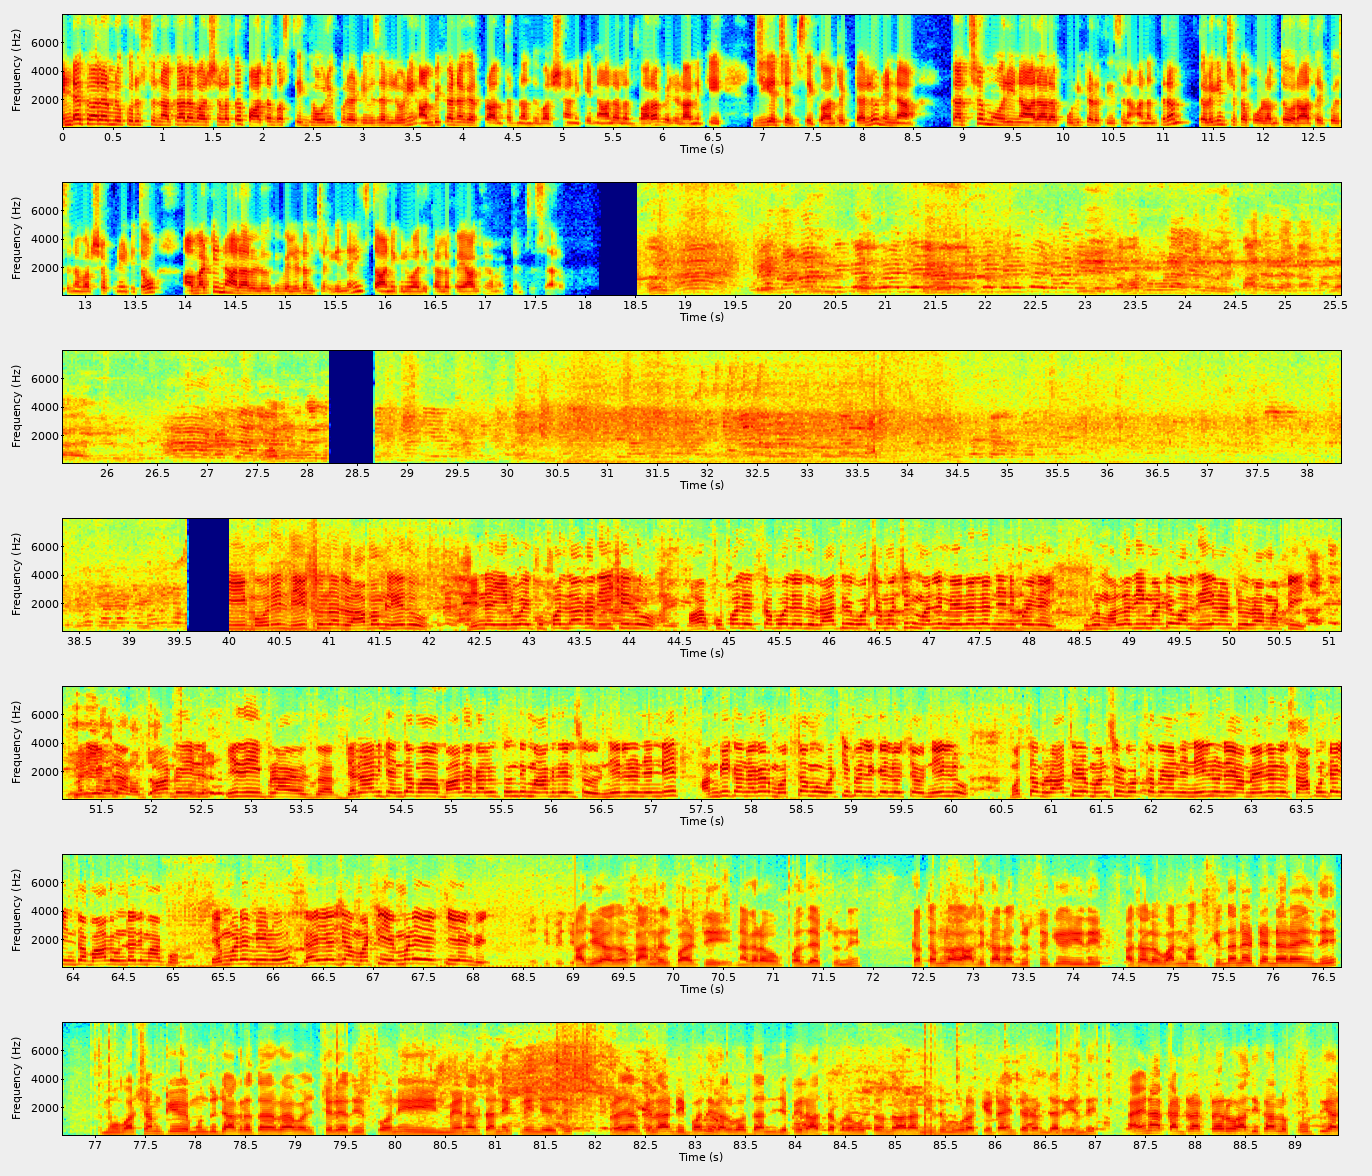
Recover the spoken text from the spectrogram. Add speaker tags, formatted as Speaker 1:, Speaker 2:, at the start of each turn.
Speaker 1: ఎండాకాలంలో కురుస్తున్న అకాల వర్షాలతో పాతబస్తీ గౌరీపుర డివిజన్లోని అంబికానగర్ ప్రాంతం నందు వర్షానికి నాలాల ద్వారా వెళ్ళడానికి జిహెచ్ఎంసీ కాంట్రాక్టర్లు నిన్న కచ్చమోరి నాలాల పూడికడ తీసిన అనంతరం తొలగించకపోవడంతో రాత్రి కురిసిన వర్షపు నీటితో ఆ మట్టి నాలాలలోకి వెళ్ళడం జరిగిందని స్థానికులు అధికారులపై ఆగ్రహం వ్యక్తం చేశారు.
Speaker 2: ఈ
Speaker 3: మోరీలు తీస్తున్నారు లాభం లేదు. నిన్న ఇరవై కుప్పల దాకా తీసిర్రు. ఆ కుప్పలు ఎత్తుకపోలేదు. రాత్రి వర్షం వచ్చింది మళ్ళీ మే నెలలో నిండిపోయినాయి. ఇప్పుడు మళ్ళీ తీయమంటే వాళ్ళు తీయనంటారు ఆ మట్టి. మరి ఎట్లా? మాకు ఇది జనానికి ఎంత మా బాధ కలుగుతుంది మాకు తెలుసు. నీళ్ళు నిండి అంబికా నగర్ మొత్తం ఒట్టిపల్లికి వెళ్ళి వచ్చావు నీళ్ళు. మొత్తం రాత్రి మనుషులు కొట్టుకుపోయాను నీళ్ళు ఉన్నాయి. ఆ మే నెలలు సాపుంటే ఇంత బాధ ఉండదు మాకు. ఎమ్మడే మీరు దయచేసి ఆ మట్టి ఎమ్మడే ఎత్తియండి.
Speaker 2: రాజు యాదవ్ కాంగ్రెస్ పార్టీ నగర ఉపాధ్యక్షుడిని గతంలో అధికారుల దృష్టికి ఇది అసలు వన్ మంత్ కిందనే టెండర్ అయింది. వర్షంకి ముందు జాగ్రత్తగా చర్య తీసుకొని ఈ మేనల్స్ అన్ని క్లీన్ చేసి ప్రజలకు ఎలాంటి ఇబ్బంది కలగొద్దని చెప్పి రాష్ట్ర ప్రభుత్వం ద్వారా నిధులు కూడా కేటాయించడం జరిగింది. అయినా కాంట్రాక్టర్ అధికారులు పూర్తిగా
